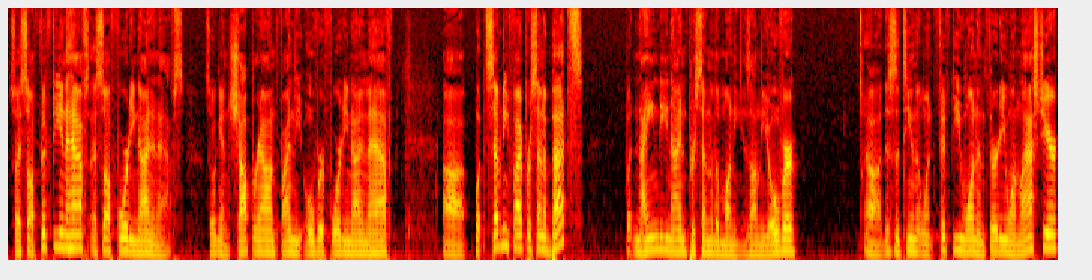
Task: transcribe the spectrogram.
So I saw 50 and a half, I saw 49 and a half. So again, shop around, find the over 49 and a half. Uh, but 75% of bets, but 99% of the money is on the over. Uh, this is a team that went 51 and 31 last year.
